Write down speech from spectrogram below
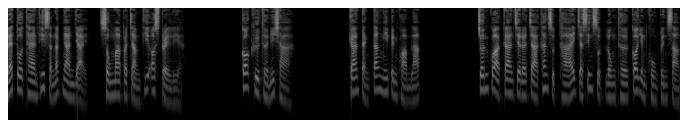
และตัวแทนที่สำนักงานใหญ่ส่งมาประจำที่ออสเตรเลีย ก็คือเธอนิชา การแต่งตั้งนี้เป็นความลับ จนกว่าการเจรจาขั้นสุดท้ายจะสิ้นสุดลงเธอก็ยังคงเป็นสาว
